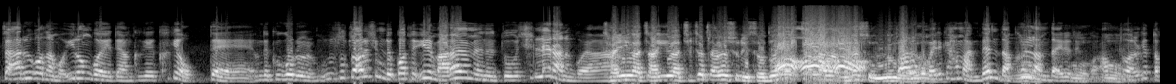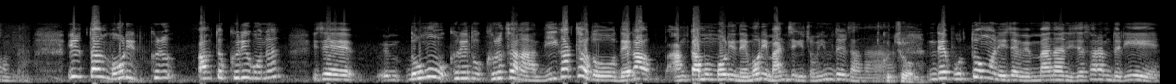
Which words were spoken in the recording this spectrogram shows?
자르거나 뭐 이런 거에 대한 그게 크게 없대. 근데 그거를 눈썹 자르시면 될 것 같아. 이래 말하면은 또 신뢰라는 거야. 자기가 자기가 직접 자를 수는 있어도 어, 어, 자르라고 어, 할수 없는 거야. 자르고 막 이렇게 하면 안 된다. 큰일 어, 난다. 이래 된 어, 거. 아무튼 어. 알겠다. 합니다. 일단 머리 그 아무튼 그리고는 이제 음, 너무 그래도 그렇잖아. 네 같아도 내가 안 감은 머리 내 머리 만지기 좀 힘들잖아. 그쵸. 근데 보통은 이제 웬만한 이제 사람들이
